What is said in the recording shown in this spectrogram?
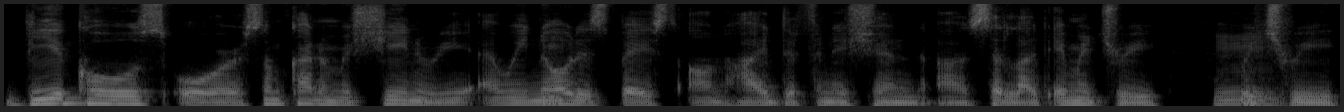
vehicles or some kind of machinery. And we know this based on high definition uh, satellite imagery, Mm. which we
